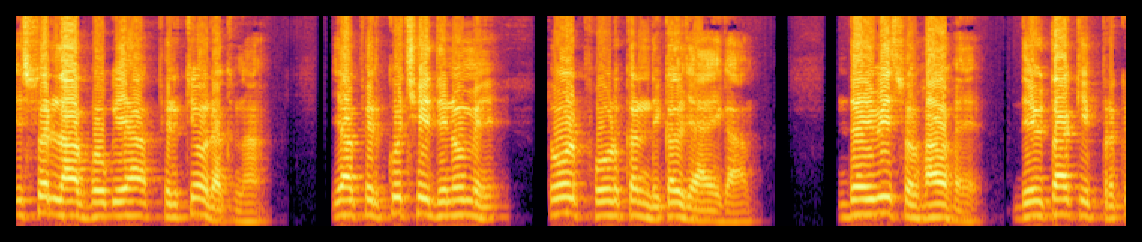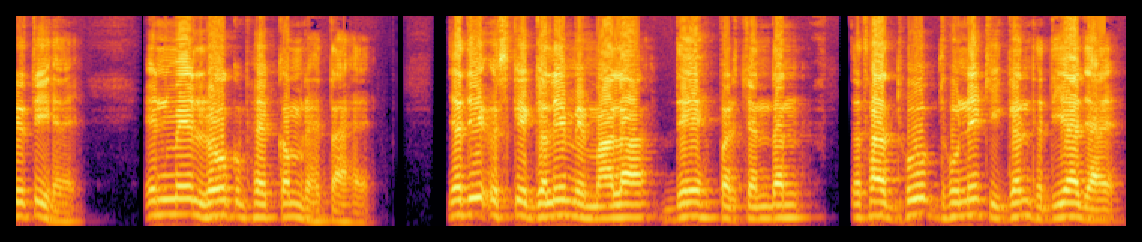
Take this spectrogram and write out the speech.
ईश्वर लाभ हो गया, फिर क्यों रखना? या फिर कुछ ही दिनों में तोड़ फोड़ कर निकल जाएगा। दैवी स्वभाव है, देवता की प्रकृति है, इनमें लोक भय कम रहता है। यदि उसके गले में माला, देह पर चंदन तथा धूप धोने की गंध दिया जाए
